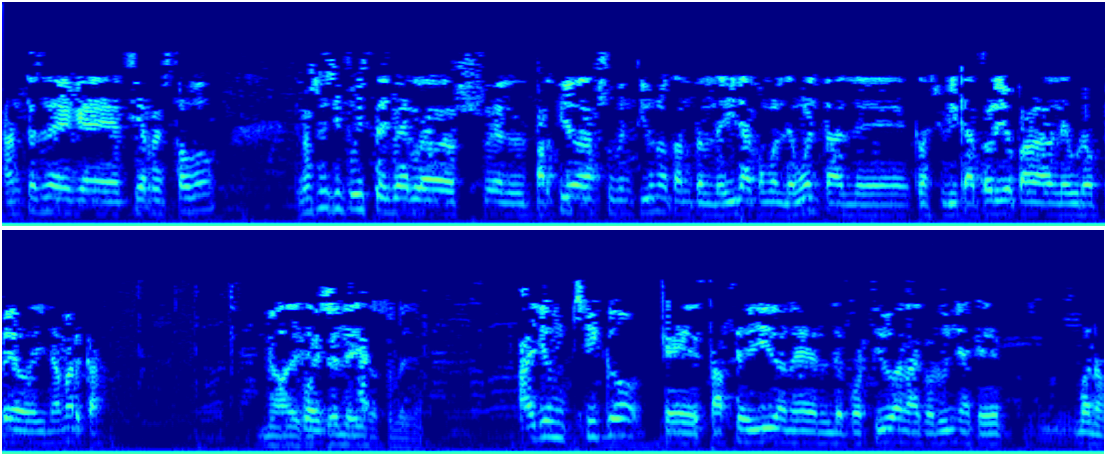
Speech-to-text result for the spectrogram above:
antes de que cierres todo, no sé si pudisteis ver los, el partido de la sub-21, tanto el de ida como el de vuelta, el de clasificatorio para el europeo de Dinamarca. No, pues, he leído sobre ello. Hay un chico que está cedido en el Deportivo de La Coruña que bueno,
